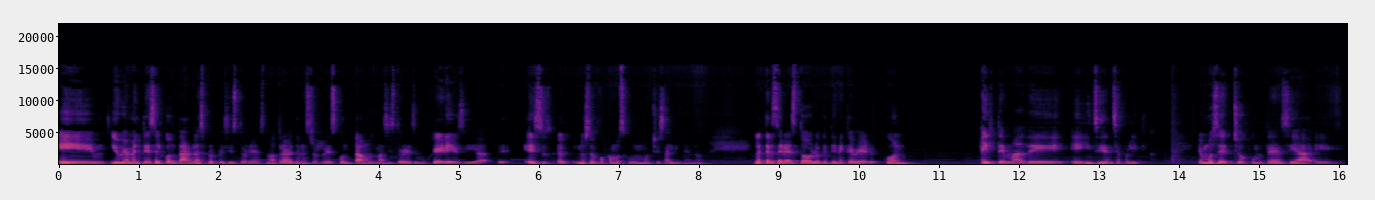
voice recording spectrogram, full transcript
Eh, y obviamente es el contar las propias historias, ¿no? A través de nuestras redes contamos más historias de mujeres y uh, eso uh, nos enfocamos como mucho esa línea, ¿no? La tercera es todo lo que tiene que ver con el tema de eh, incidencia política. Hemos hecho, como te decía, eh,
